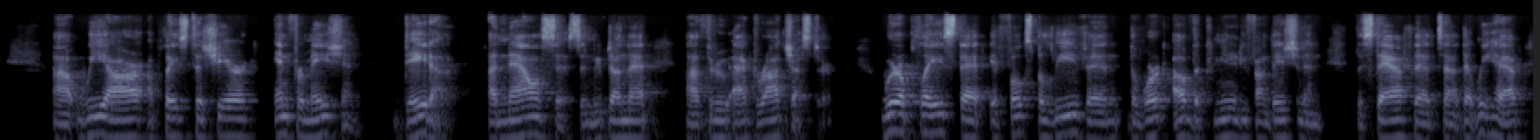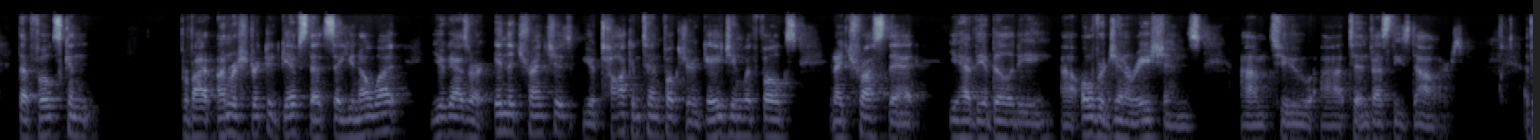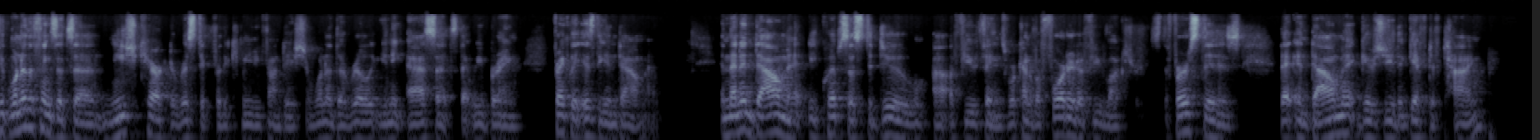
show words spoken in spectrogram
Uh, we are a place to share information, data, analysis, and we've done that uh, through ACT Rochester we're a place that if folks believe in the work of the community foundation and the staff that uh, that we have that folks can provide unrestricted gifts that say you know what? You guys are in the trenches. You're talking to folks. You're engaging with folks. And i trust that you have the ability uh, over generations um, to uh, to invest these dollars. I think one of the things that's a niche characteristic for the community foundation one of the real unique assets that we bring frankly is the endowment and then endowment equips us to do uh, a few things. We're kind of afforded a few luxuries. The first is that endowment gives you the gift of time,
